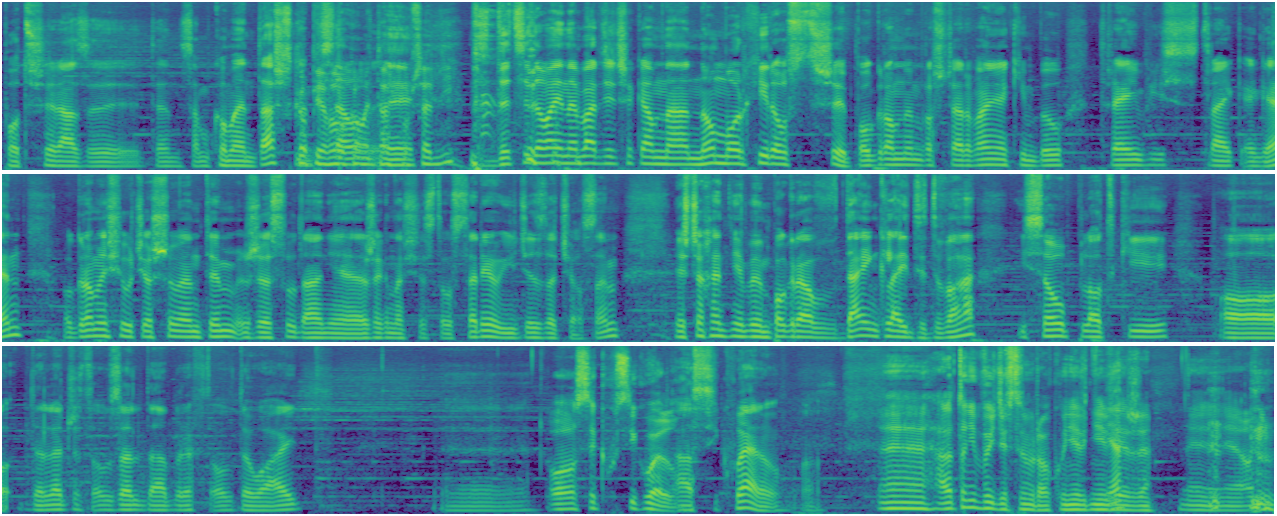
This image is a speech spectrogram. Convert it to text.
po trzy razy ten sam komentarz. Skopiował Napisał, komentarz e, poprzedni? Zdecydowanie najbardziej czekam na No More Heroes 3 po ogromnym rozczarowaniu, jakim był Travis Strike Again. Ogromnie się ucieszyłem tym, że Suda nie żegna się z tą serią i idzie za ciosem. Jeszcze chętnie bym pograł w Dying Light 2 i są plotki o The Legend of Zelda Breath of the Wild. E, O sequ- sequelu. a sequelu. A. E, ale to nie wyjdzie w tym roku, nie, nie Nie? wierzę. Nie, nie, nie. Oni...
